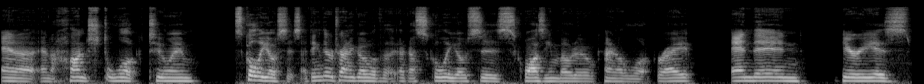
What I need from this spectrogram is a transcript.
and a and a hunched look to him. Scoliosis. I think they were trying to go with a, like a scoliosis Quasimodo kind of look, right? And then here he is,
